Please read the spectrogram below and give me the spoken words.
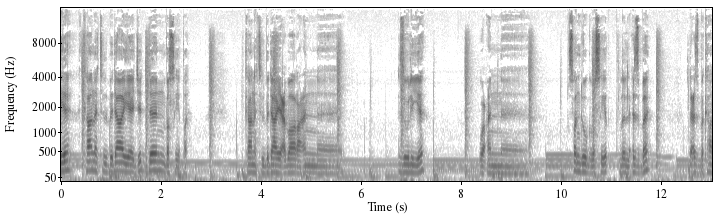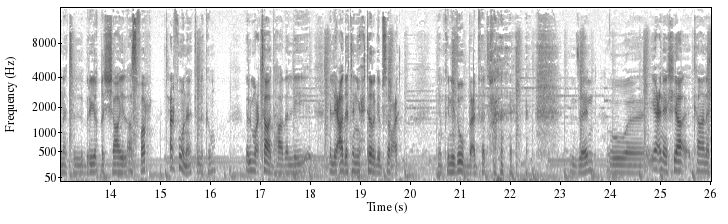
كأي بداية كانت البداية جدا بسيطة. كانت البداية عبارة عن زولية وعن صندوق بسيط للعزبة. العزبة كانت البريق الشاي الأصفر. تعرفونه كلكم؟ المعتاد هذا اللي اللي عادة يحترق بسرعة. يمكن يذوب بعد فترة. زين ويعني أشياء كانت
